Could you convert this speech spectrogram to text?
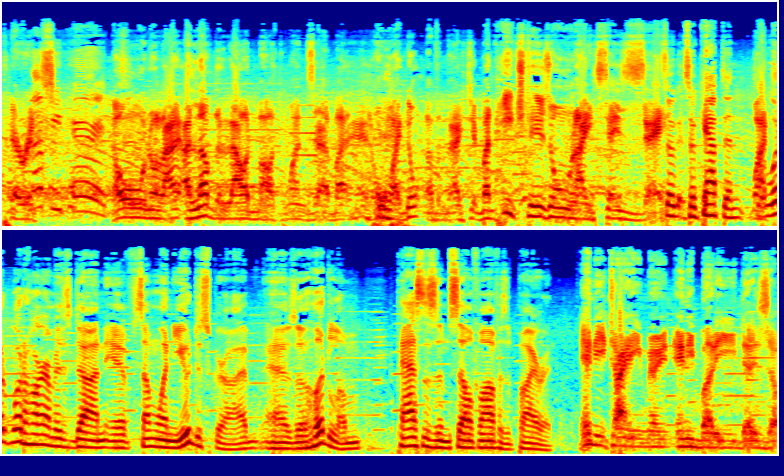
parrots. Fluffy parrots. Oh no, I, I love the loudmouth ones, uh, but oh, I don't love them actually. But each to his own, I says. Uh, So, so Captain, so What? what what harm is done if someone you describe as a hoodlum passes himself off as a pirate? anytime uh, anybody does a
